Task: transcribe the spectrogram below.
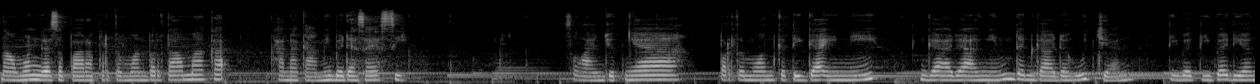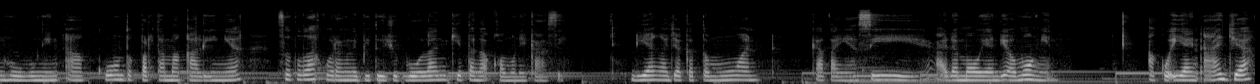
namun gak separah pertemuan pertama kak, karena kami beda sesi. Selanjutnya, pertemuan ketiga ini gak ada angin dan gak ada hujan, Tiba-tiba dia ngehubungin aku untuk pertama kalinya setelah kurang lebih tujuh bulan kita nggak komunikasi. Dia ngajak ketemuan, katanya sih ada mau yang diomongin. Aku iyain aja,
